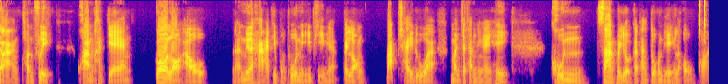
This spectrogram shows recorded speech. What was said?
กลางคอน FLICT ความขัดแย้ง ก็ลองเอาเนื้อหาที่ผมพูดใน EP เนี้ยไปลองปรับใช้ดูว่ามันจะทำยังไงให้ คุณสร้างประโยชน์กับทั้งตัวคุณเองแล้วก็องค์กร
